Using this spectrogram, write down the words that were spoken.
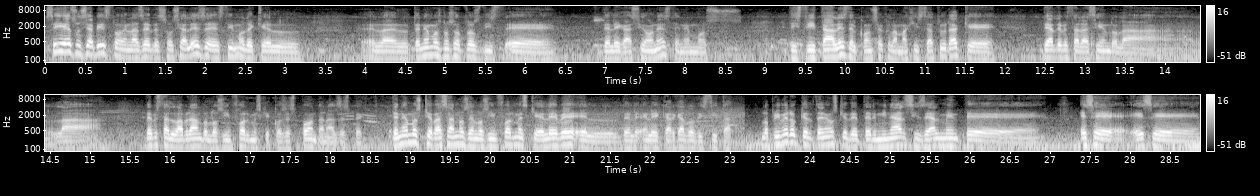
Sí, eso se ha visto en las redes sociales. Estimo de que tenemos nosotros eh, delegaciones, tenemos distritales del Consejo de la Magistratura que ya debe estar haciendo la, debe estar elaborando los informes que correspondan al respecto. Tenemos que basarnos en los informes que eleve el, el encargado distrital. Lo primero que tenemos que determinar si realmente ese, ese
